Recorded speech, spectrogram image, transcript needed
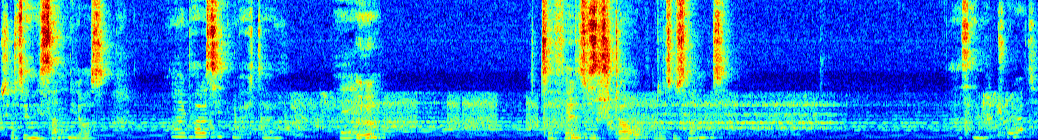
Schaut irgendwie sandig aus. Oh, ein Parasitenwächter. Hä? Äh? Zerfällt zu Staub oder zu Sand? Was ein Metroid?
